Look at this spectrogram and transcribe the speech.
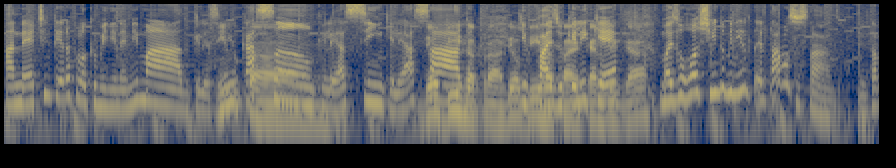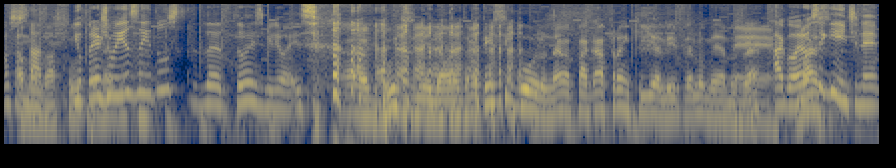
a net inteira falou que o menino é mimado, que ele é sem então, educação, que ele é assim, que ele é assado, pra, que faz o que ele quer quer. brigar. Mas o rostinho do menino, ele tava assustado. Ele tava assustado. assusta, e o né? prejuízo aí dos 2 milhões. Ah, muitos milhões. Também tem seguro, né? Vai pagar a franquia ali, pelo menos, né? Agora Mas- é o seguinte, né?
